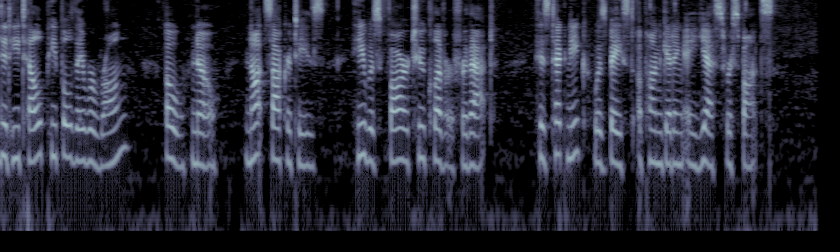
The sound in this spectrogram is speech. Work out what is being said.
Did he tell people they were wrong? Oh, no, not Socrates. He was far too clever for that. His technique was based upon getting a yes response.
